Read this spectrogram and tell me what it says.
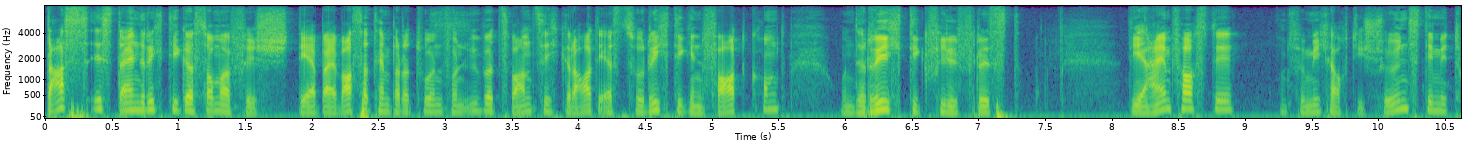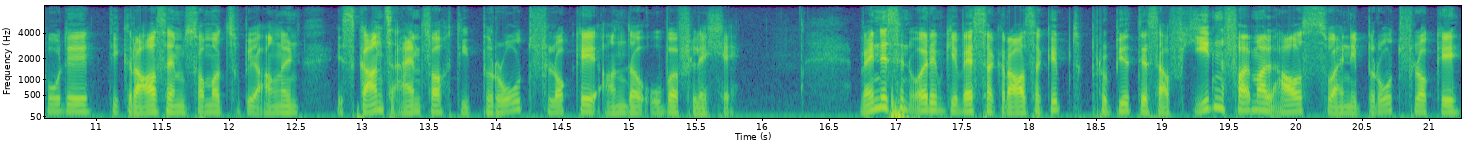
Das ist ein richtiger Sommerfisch, der bei Wassertemperaturen von über 20 Grad erst zur richtigen Fahrt kommt und richtig viel frisst. Die einfachste und für mich auch die schönste Methode, die Graser im Sommer zu beangeln, ist ganz einfach die Brotflocke an der Oberfläche. Wenn es in eurem Gewässer Graser gibt, probiert es auf jeden Fall mal aus. So eine Brotflocke,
